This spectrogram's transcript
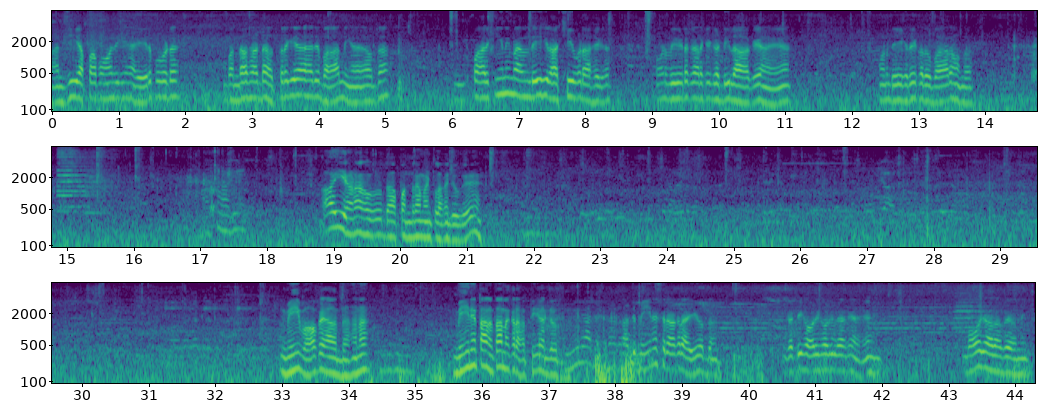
ਹਾਂਜੀ, ਆਪਾਂ ਪਹੁੰਚ ਗਏ ਆ 에어ਪੋਰਟ ਬੰਦਾ ਸਾਡਾ ਉਤਰ ਗਿਆ, ਹਜੇ ਬਾਹਰ ਨਹੀਂ ਆਇਆ ਉਦਾਂ। ਪਾਰਕਿੰਗ ਨਹੀਂ ਮਿਲਦੀ ਸੀ ਰਸ਼ ਹੀ ਬੜਾ ਹੈਗਾ। ਹੁਣ ਵੇਟ ਕਰਕੇ ਗੱਡੀ ਲਾ ਕੇ ਆਏ ਆ ਹੁਣ ਦੇਖਦੇ ਕਦੋਂ ਬਾਹਰ ਆਉਂਦਾ। ਆਈ ਆਣਾ ਹੋਰ 10 15 ਮਿੰਟ ਲੱਗ ਜੂਗੇ। ਮੀਂਹ ਬਹੁਤ ਪਿਆ ਹੁੰਦਾ ਹਨਾ? ਮੀਂਹ ਨੇ ਧੰਨ ਧੰਨ ਕਰਾਤੀ ਅੱਜ। ਅੱਜ ਮੀਂਹ ਨੇ ਸਿਰਾ ਕਰਾਈ ਉਦਾਂ ਗੱਡੀ ਹੌਲੀ ਹੌਲੀ ਲੈ ਕੇ ਆਏ ਹਾਂ ਬਹੁਤ ਜ਼ਿਆਦਾ ਪਿਆ ਮੀਂਹ।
